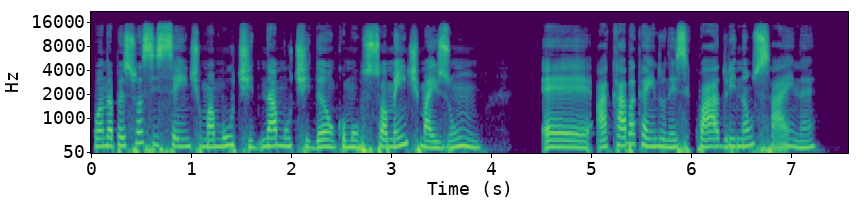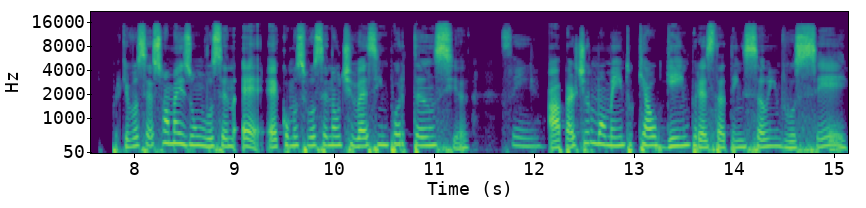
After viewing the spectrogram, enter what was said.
quando a pessoa se sente uma multi, na multidão, como somente mais um, é, acaba caindo nesse quadro e não sai, né? Porque você é só mais um, você é, é como se você não tivesse importância. Sim. A partir do momento que alguém presta atenção em você,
